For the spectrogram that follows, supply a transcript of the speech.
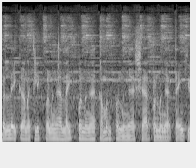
பெல் ஐக்கானை கிளிக் பண்ணுங்கள் லைக் பண்ணுங்கள் கமெண்ட் பண்ணுங்கள் ஷேர் பண்ணுங்கள் தேங்க்யூ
